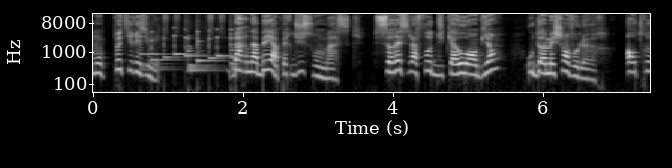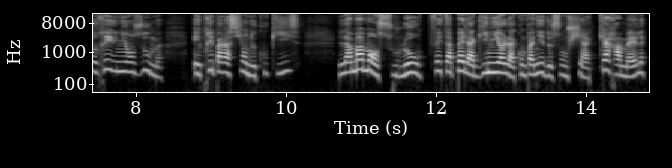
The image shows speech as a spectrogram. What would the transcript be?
mon petit résumé. Barnabé a perdu son masque. Serait-ce la faute du chaos ambiant ou d'un méchant voleur? Entre réunion Zoom et préparation de cookies, la maman sous l'eau fait appel à Guignol accompagné de son chien Caramel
